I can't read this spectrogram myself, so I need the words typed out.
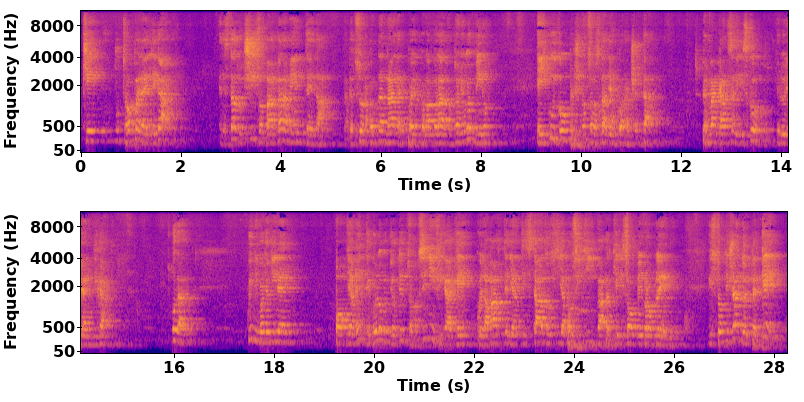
che purtroppo era illegale ed è stato ucciso barbaramente da una persona condannata che poi ha collaborato Antonio Corbino e i cui complici non sono stati ancora accettati per mancanza di riscontri che lui ha indicati. Ora, quindi voglio dire, ovviamente quello che vi ho detto non significa che quella parte di antistato sia positiva perché risolve i problemi. Vi sto dicendo il perché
